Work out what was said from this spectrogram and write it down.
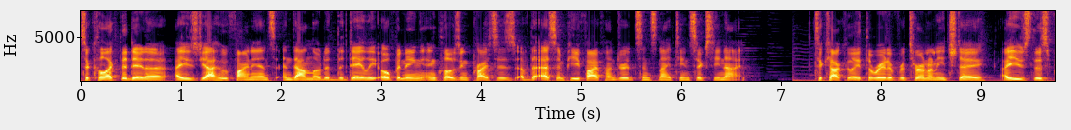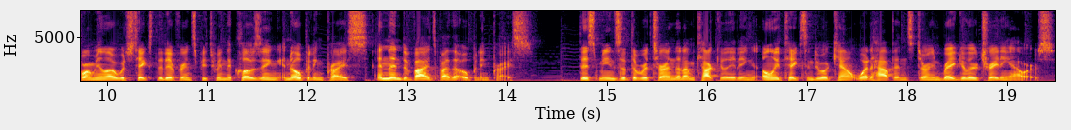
To collect the data, I used Yahoo Finance and downloaded the daily opening and closing prices of the S&P 500 since 1969. To calculate the rate of return on each day, I use this formula which takes the difference between the closing and opening price and then divides by the opening price. This means that the return that I'm calculating only takes into account what happens during regular trading hours.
